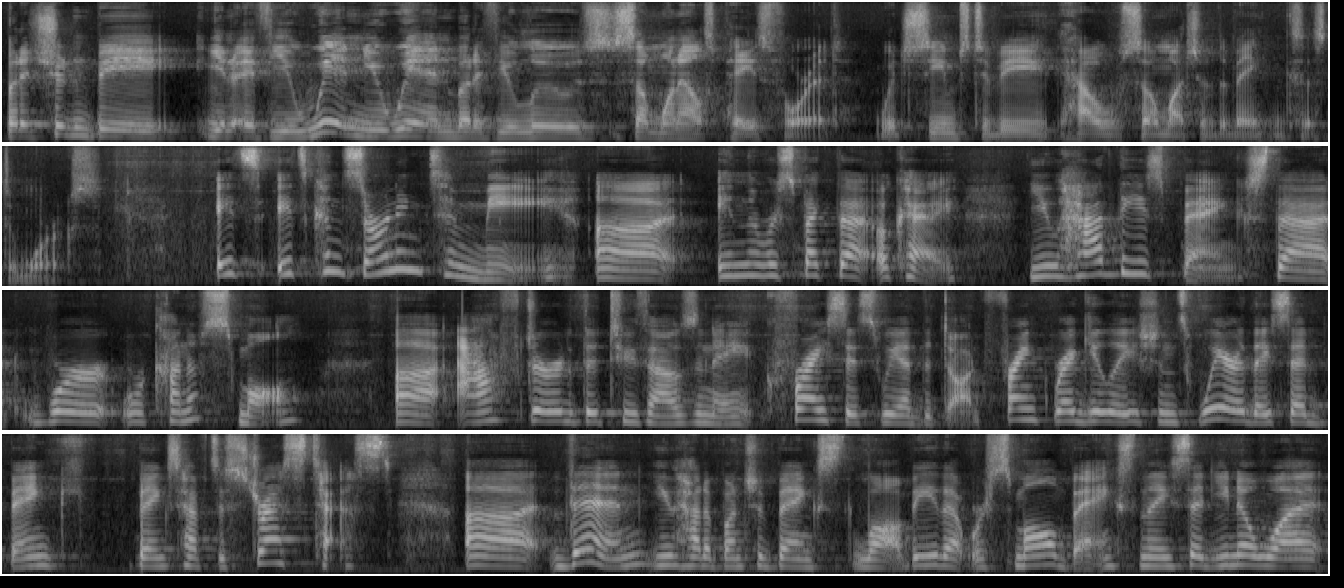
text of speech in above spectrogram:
But it shouldn't be, you know, if you win, you win, but if you lose, someone else pays for it, which seems to be how so much of the banking system works. It's, it's concerning to me uh, in the respect that, okay, you had these banks that were, were kind of small, uh, after the 2008 crisis, we had the Dodd-Frank regulations where they said bank banks have to stress test. Uh, then you had a bunch of banks lobby that were small banks, and they said, you know what,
